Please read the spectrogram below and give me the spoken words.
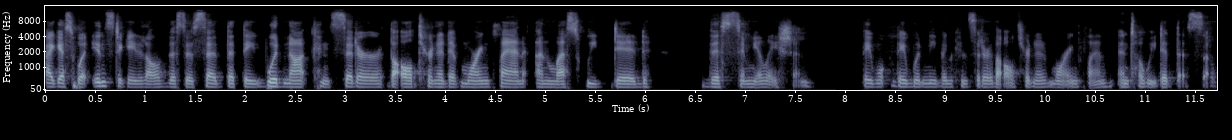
I guess what instigated all of this is said that they would not consider the alternative mooring plan unless we did this simulation. They won't, they wouldn't even consider the alternative mooring plan until we did this, so.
